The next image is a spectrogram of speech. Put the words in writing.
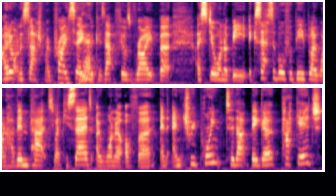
I don't want to slash my pricing yeah. because that feels right but i still want to be accessible for people. I want to have impact. Like you said i want to offer an entry point to that bigger package.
